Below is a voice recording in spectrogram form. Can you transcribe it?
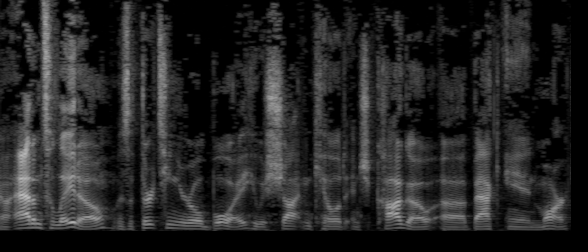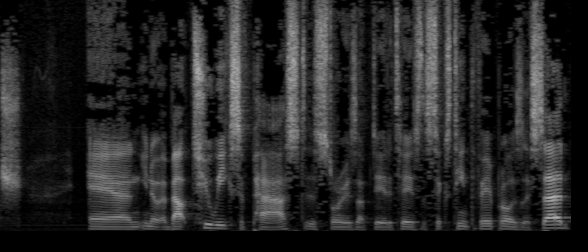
Now, Adam Toledo was a 13 year old boy who was shot and killed in Chicago uh, back in March. And, you know, about two weeks have passed. This story is updated. Today is the 16th of April, as I said.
